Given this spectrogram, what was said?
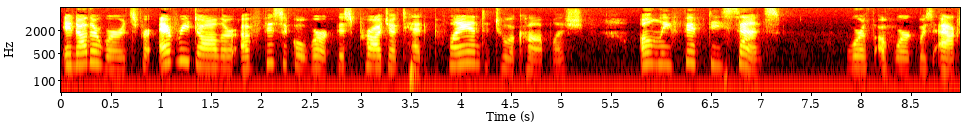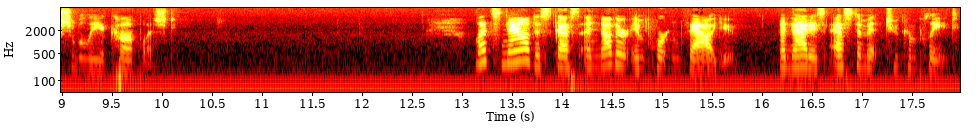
In other words, for every dollar of physical work this project had planned to accomplish, only 50 cents worth of work was actually accomplished. Let's now discuss another important value, and that is estimate to complete.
